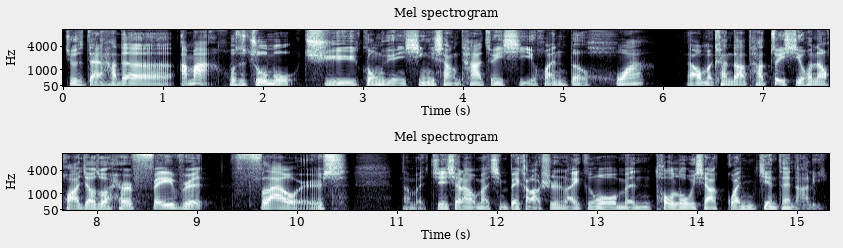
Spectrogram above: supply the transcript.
就是带着他的阿嬷或是祖母去公园欣赏他最喜欢的花。来，我们看到他最喜欢的花叫做 her favorite flowers。那么接下来我们要请贝卡老师来跟我们透露一下关键在哪里。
